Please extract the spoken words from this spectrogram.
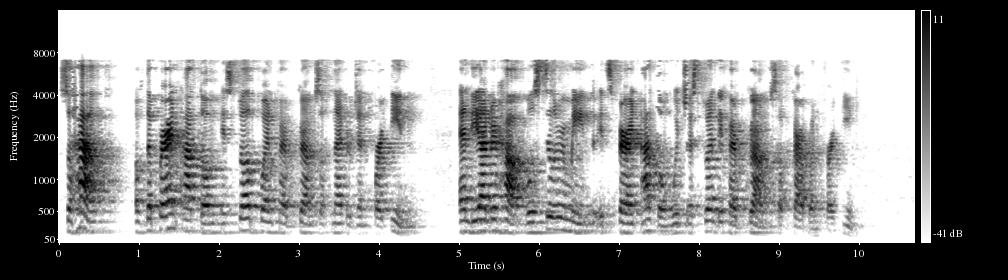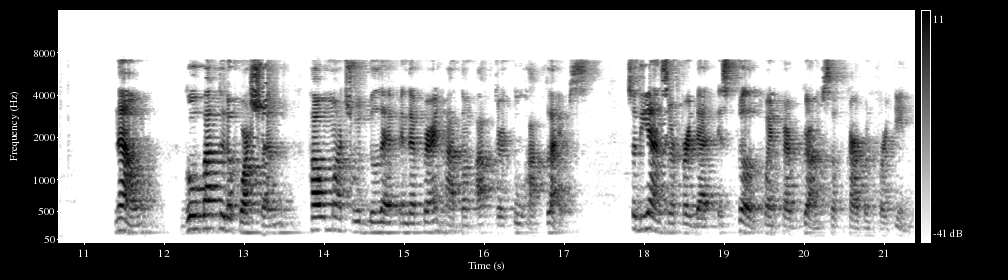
So half of the parent atom is 12.5 grams of nitrogen-14 and the other half will still remain to its parent atom which is 25 grams of carbon-14. Now, go back to the question, how much would be left in the parent atom after two half-lives? So the answer for that is 12.5 grams of carbon-14.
